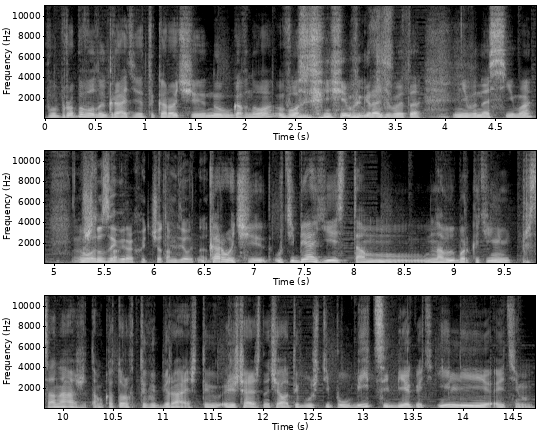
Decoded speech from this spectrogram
попробовал играть, это, короче, ну, говно, вот, играть в это невыносимо. Что Вот. за игра? Хоть что там делать надо? Короче, у тебя есть там на выбор какие-нибудь персонажи, там, которых ты выбираешь. Ты решаешь сначала, ты будешь типа убийцей бегать или этим...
